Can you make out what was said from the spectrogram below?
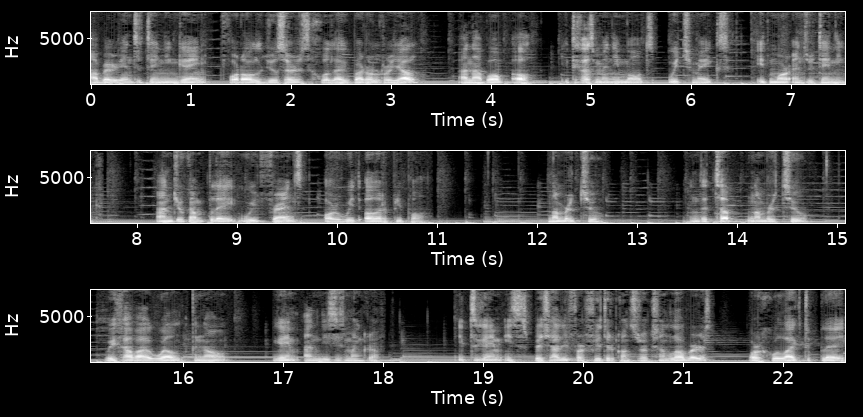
a very entertaining game for all users who like Battle Royale and above all, it has many modes which makes it more entertaining. And you can play with friends or with other people. Number 2. In the top number 2, we have a well-known game and this is Minecraft. Its game is especially for future construction lovers or who like to play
